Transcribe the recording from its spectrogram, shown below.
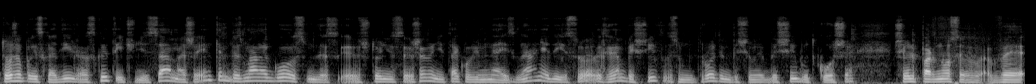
тоже происходили раскрытые чудеса. Маша Энтем безмана голос, э, что не, совершенно не так во времена изгнания. Да и Исроил гэм бешифласом утродим бешибут коше. Шель парноса в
